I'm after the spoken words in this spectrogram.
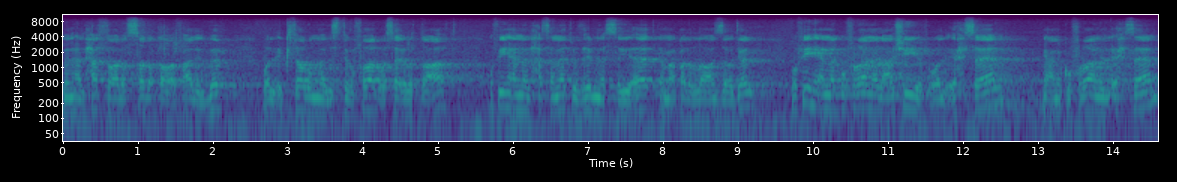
منها الحث على الصدقة وأفعال البر والإكثار من الاستغفار وسائر الطاعات وفيه أن الحسنات يذهبن السيئات كما قال الله عز وجل وفيه أن كفران العشير والإحسان يعني كفران الإحسان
